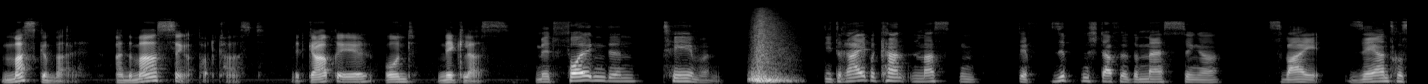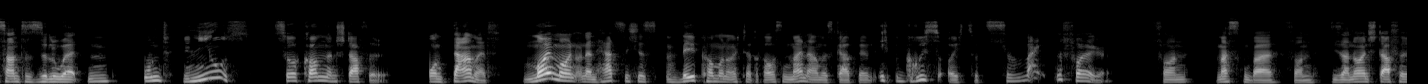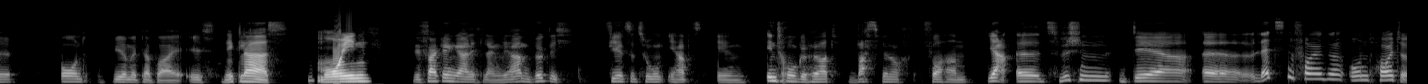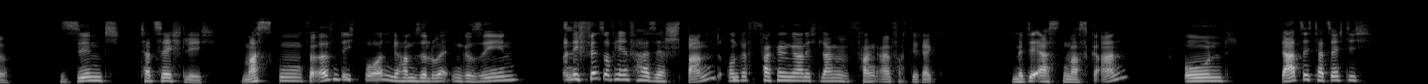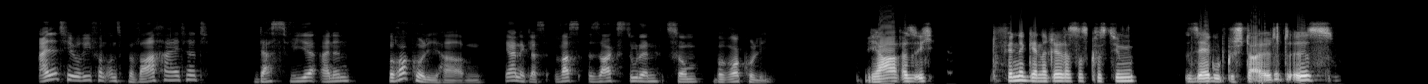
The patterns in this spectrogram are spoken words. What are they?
Maskenball, ein The Mars Singer Podcast mit Gabriel und Niklas. mit folgenden Themen. Die drei bekannten Masken der siebten Staffel The Masked Singer, zwei sehr interessante Silhouetten und News zur kommenden Staffel. Und damit moin moin und ein herzliches Willkommen an euch da draußen. Mein Name ist Gabriel und ich begrüße euch zur zweiten Folge von Maskenball von dieser neuen Staffel. Und wieder mit dabei ist Niklas. Moin. Wir fackeln gar nicht lang. Wir haben wirklich viel zu tun. Ihr habt im Intro gehört, was wir noch vorhaben. Ja, äh, zwischen der äh, letzten Folge und heute sind tatsächlich Masken veröffentlicht worden. Wir haben Silhouetten gesehen. Und ich finde es auf jeden Fall sehr spannend. Und wir fackeln gar nicht lange. Wir fangen einfach direkt mit der ersten Maske an. Und da hat sich tatsächlich eine Theorie von uns bewahrheitet, dass wir einen Brokkoli haben. Ja, Niklas, was sagst du denn zum Brokkoli? Ja, also ich finde generell, dass das Kostüm sehr gut gestaltet ist.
